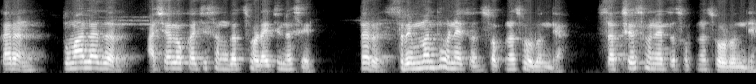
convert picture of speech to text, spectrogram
कारण तुम्हाला जर अशा लोकांची संगत सोडायची नसेल तर श्रीमंत होण्याचं स्वप्न सोडून द्या सक्सेस होण्याचं स्वप्न सोडून द्या.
